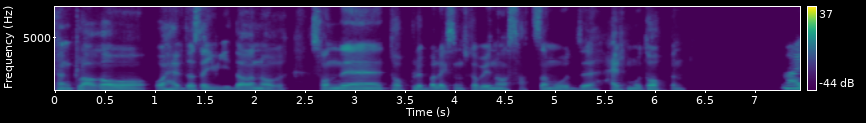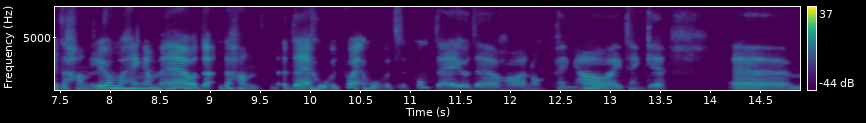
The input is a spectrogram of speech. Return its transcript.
kan klare å, å, hevde seg videre når sånne toppklubber liksom skal begynne å satse mot, helt mot toppen? Nei, det handler jo om å henge med. og det, det, det Hovedpunktet er jo det å ha nok penger. og jeg tenker eh,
